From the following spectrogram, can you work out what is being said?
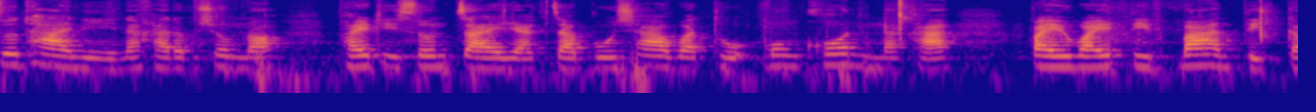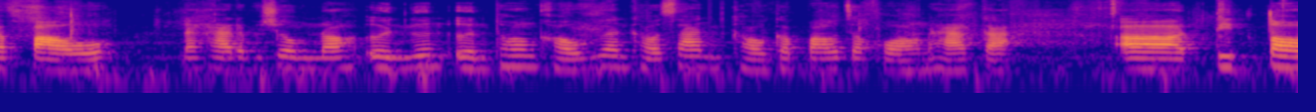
สุดท้ายนี้นะคะท่านผู้ชมเนาะใครที่สนใจอยากจะบูชาวัตถุมงคลนะคะ ไปไว้ติดบ้านติดกระเป๋านะคะท่านผู้ชมเนาะเอินเงินเอินทองเขาเงินเขาสั้นเขากระเป๋าเจ้าของนะคะกะ ติดต่อ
